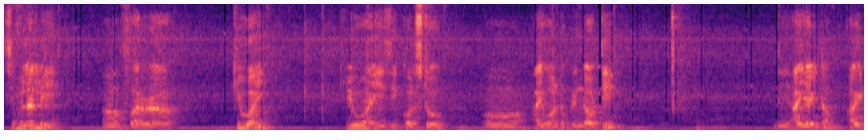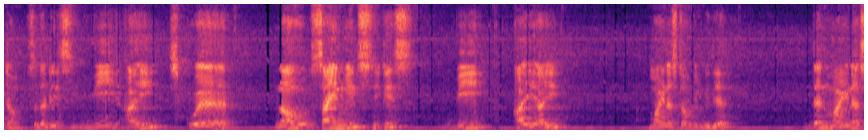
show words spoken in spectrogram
similarly uh, for uh, qi, qi is equals to uh, I want to bring out the the i term i term so that is vi square now sign means it is b i i minus term will be there then minus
